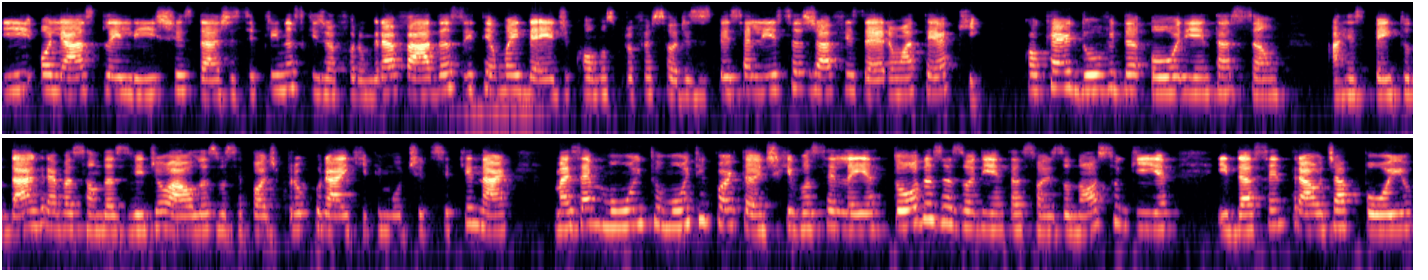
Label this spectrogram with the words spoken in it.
e olhar as playlists das disciplinas que já foram gravadas e ter uma ideia de como os professores especialistas já fizeram até aqui. Qualquer dúvida ou orientação a respeito da gravação das videoaulas, você pode procurar a equipe multidisciplinar, mas é muito, muito importante que você leia todas as orientações do nosso guia e da central de apoio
